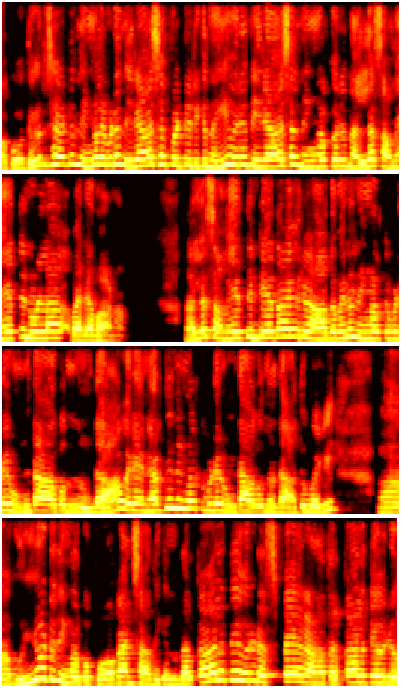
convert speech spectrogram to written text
അപ്പോൾ തീർച്ചയായിട്ടും നിങ്ങളിവിടെ നിരാശപ്പെട്ടിരിക്കുന്ന ഈ ഒരു നിരാശ നിങ്ങൾക്കൊരു നല്ല സമയത്തിനുള്ള വരവാണ്. നല്ല സമയത്തിന്റെതായ ഒരു ആഗമനം നിങ്ങൾക്ക് ഇവിടെ ഉണ്ടാകുന്നുണ്ട്. ആ ഒരു എനർജി നിങ്ങൾക്ക് ഇവിടെ ഉണ്ടാകുന്നുണ്ട്. അതുവഴി മുന്നോട്ട് നിങ്ങൾക്ക് പോകാൻ സാധിക്കുന്നു. തൽക്കാലത്തെ ഒരു ഡെസ്പെയർ ആണ്. തൽക്കാലത്തെ ഒരു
